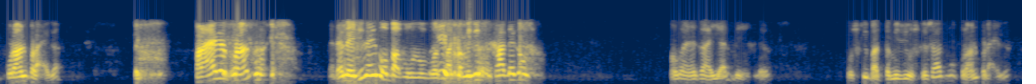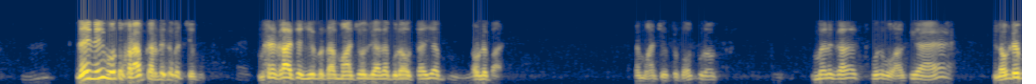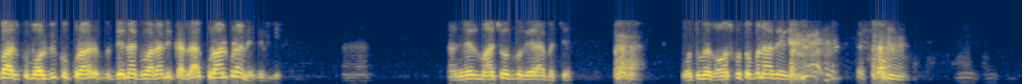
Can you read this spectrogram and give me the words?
قرآن پڑھائے گا۔ پڑھائے گا قرآن؟ نہیں جی نہیں وہ سکھا دے گا اس کو۔ میں نے کہا یار دیکھ لو اس کی بدتمیزی اس کے ساتھ وہ قرآن پڑھائے گا۔ نہیں نہیں وہ تو خراب کر دے گا بچے کو۔ میں نے کہا اچھا یہ بتا، ماں چوت زیادہ برا ہوتا ہے یا لونڈے باز ماں چوت تو بہت برا ہوتا ہے۔ میں نے کہا تمہیں ہوا کیا ہے، لونڈے باز کو مولوی کو قرآن دینا، گوارا نہیں کر رہا، قرآن پڑھانے کے لیے۔ انگریز ماں چوت کو دے رہا ہے بچے۔ وہ تمہیں غوث کو تو بنا دے گا۔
